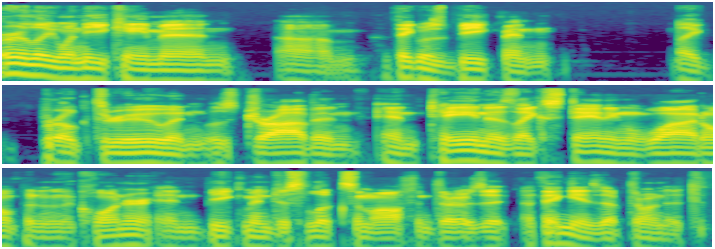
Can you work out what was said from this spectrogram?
early when he came in. Um, I think it was Beekman like broke through and was driving, and Taine is like standing wide open in the corner, and Beekman just looks him off and throws it. I think he ends up throwing it to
